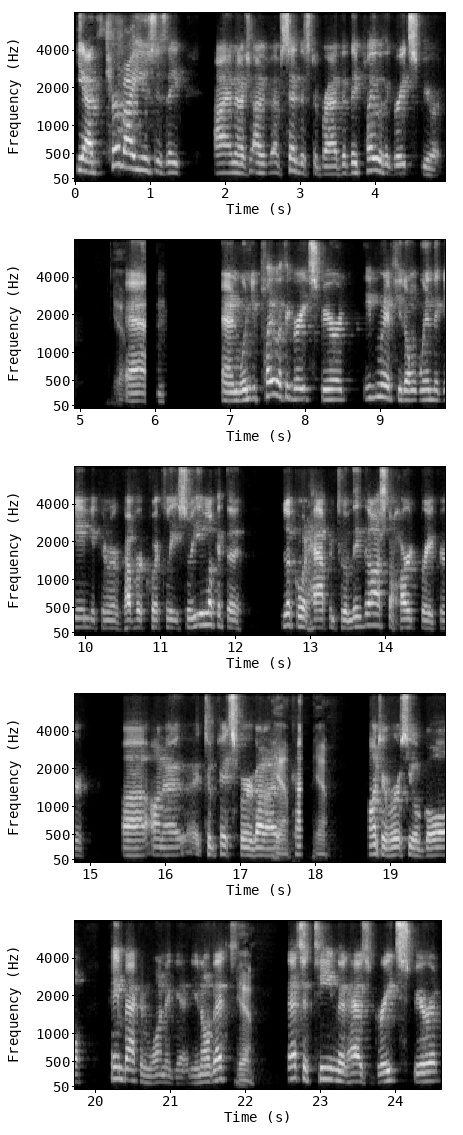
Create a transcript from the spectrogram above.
Yeah, the term I use is they, and I've said this to Brad that they play with a great spirit. Yeah. And and when you play with a great spirit, even if you don't win the game, you can recover quickly. So you look at the look what happened to them. They lost a heartbreaker uh, on a to Pittsburgh on a yeah. Kind of yeah. controversial goal. Came back and won again. You know that's yeah. That's a team that has great spirit,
